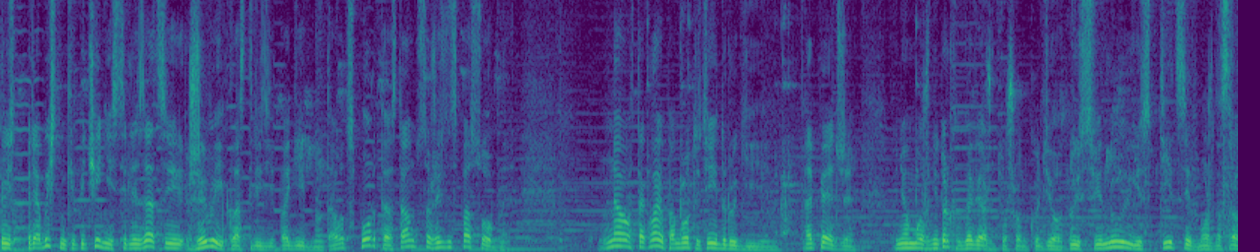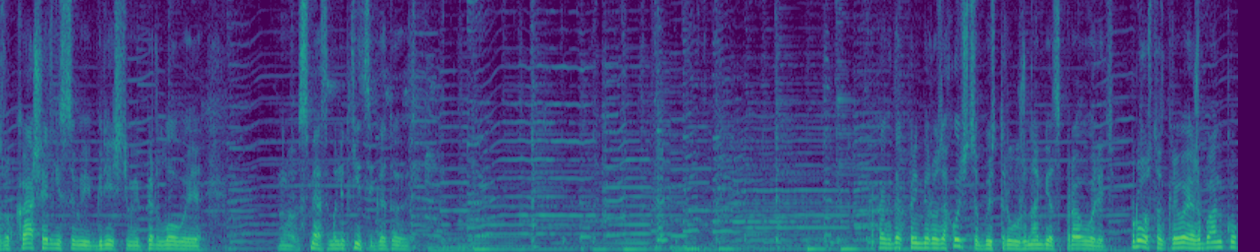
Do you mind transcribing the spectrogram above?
То есть при обычном кипячении и стерилизации живые кластридии погибнут, а вот спорты останутся жизнеспособны. Но в автоклаве помрут и те, и другие. Опять же, в нем можно не только говяжью тушенку делать, но и свиную, и из птицы. Можно сразу каши рисовые, гречневые, перловые, ну, с мясом или птицей готовить. А когда, к примеру, захочется быстро ужин обед спроводить, просто открываешь банку,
